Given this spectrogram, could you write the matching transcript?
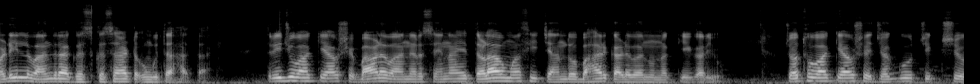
વડીલ વાંદરા ઘસઘસાટ ઊંઘતા હતા. ત્રીજું વાક્ય આવશે, બાળ વાનર સેનાએ તળાવમાંથી ચાંદો બહાર કાઢવાનું નક્કી કર્યું. ચોથું વાક્ય આવશે, જગ્ગુ ચિક્ષુ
